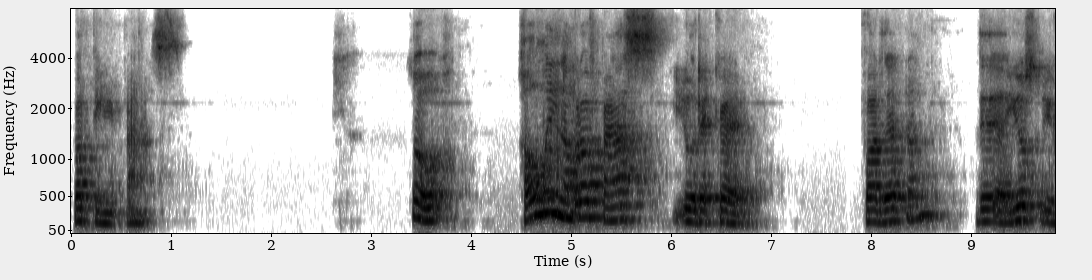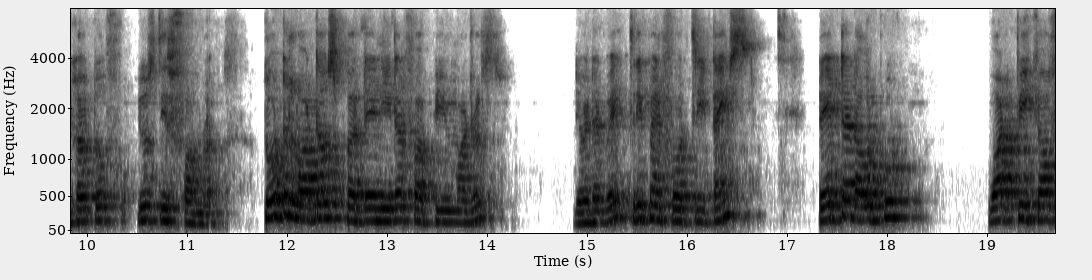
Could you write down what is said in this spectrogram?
for PV panels. So how many number of panels you require for that one? The uh, use you have to use this formula total watt hours per day needed for PV modules divided by 3.43 times rated output watt peak of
